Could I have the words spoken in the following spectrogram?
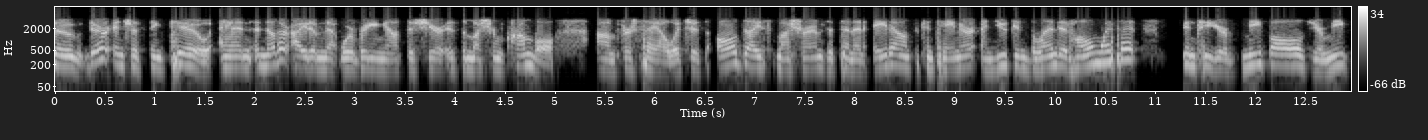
so they're interesting too. And another item that we're bringing out this year is the mushroom crumble um, for sale, which is all diced mushrooms. It's in an eight ounce container, and you can blend it home with it into your meatballs, your meat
